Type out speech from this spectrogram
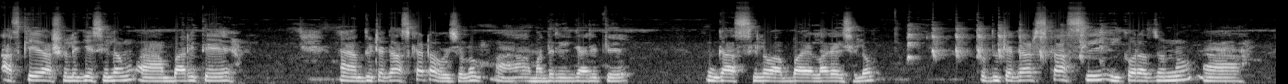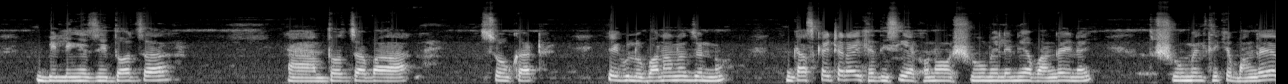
আজকে আসলে গেছিলাম আহ, বাড়িতে দুইটা গাছ কাটা হয়েছিল। আমাদের এই গাড়িতে গাছ ছিল আব্বা লাগাইছিল। তো দুইটা গাছ কাটছি ই করার জন্য বিল্ডিংয়ের যে দরজা দরজা বা চৌকাঠ এগুলো বানানোর জন্য গাছ কাইটা রাইখা দিছি এখনও শু মেলে নিয়ে বাঙ্গাই নাই। তো শু মেল থেকে ভাঙ্গাইয়া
